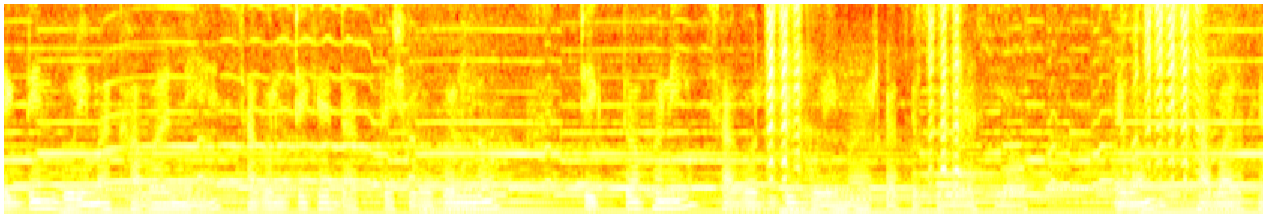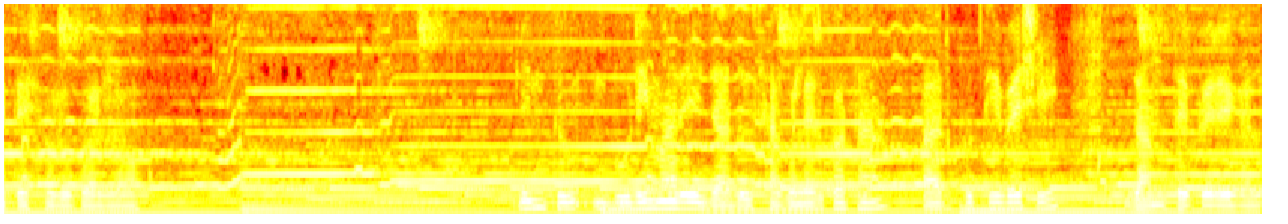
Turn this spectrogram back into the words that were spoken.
একদিন বুড়িমা খাবার নিয়ে ছাগলটিকে ডাকতে শুরু করল। ঠিক তখনই ছাগলটি বুড়িমার কাছে চলে আসলো এবং খাবার খেতে শুরু করল। কিন্তু বুড়িমার এই জাদু ছাগলের কথা তার প্রতিবেশী জানতে পেরে গেল।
